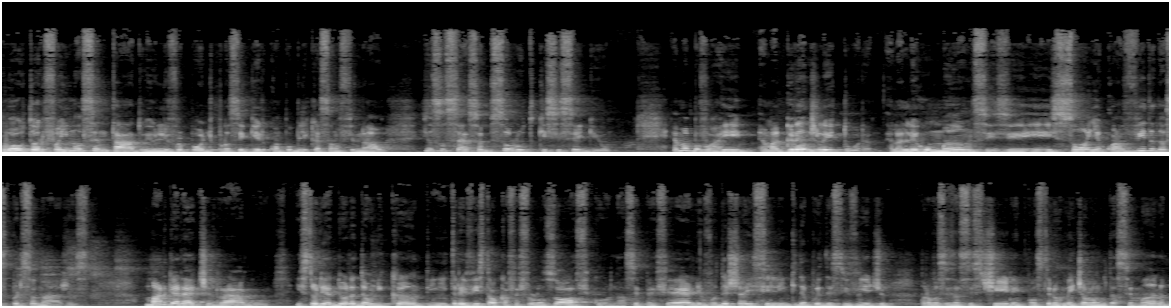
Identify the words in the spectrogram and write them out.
O autor foi inocentado e o livro pôde prosseguir com a publicação final e o sucesso absoluto que se seguiu. Emma Bovary é uma grande leitora. Ela lê romances e, e sonha com a vida das personagens. Margaret Rago, historiadora da Unicamp, em entrevista ao Café Filosófico na CPFL, eu vou deixar esse link depois desse vídeo para vocês assistirem posteriormente ao longo da semana,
